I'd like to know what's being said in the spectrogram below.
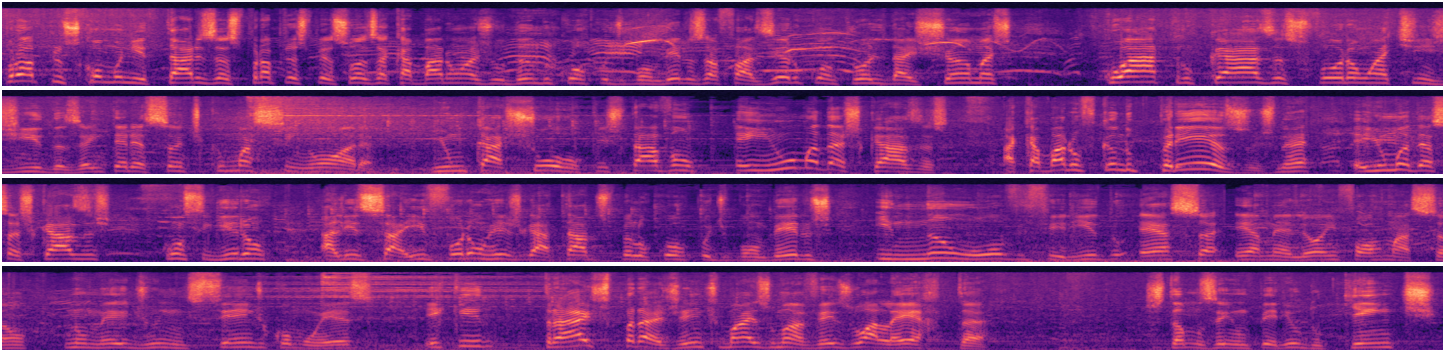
próprios comunitários, as próprias pessoas acabaram ajudando o Corpo de Bombeiros a fazer o controle das chamas Quatro casas foram atingidas. É interessante que uma senhora e um cachorro que estavam em uma das casas acabaram ficando presos, né? Em uma dessas casas conseguiram ali sair, foram resgatados pelo Corpo de Bombeiros e não houve ferido. Essa é a melhor informação no meio de um incêndio como esse e que traz para a gente mais uma vez o alerta. Estamos em um período quente,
